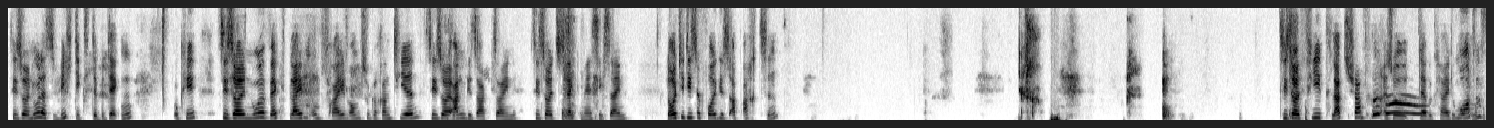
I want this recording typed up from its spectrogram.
Sie soll nur das Wichtigste bedecken. Okay. Sie soll nur wegbleiben, um Freiraum zu garantieren. Sie soll angesagt sein. Sie soll zweckmäßig sein. Leute, diese Folge ist ab 18. Sie soll viel Platz schaffen, also der Bekleidung Mortis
